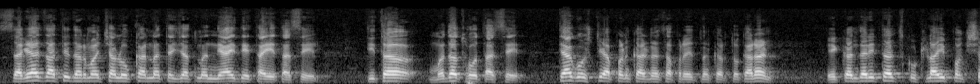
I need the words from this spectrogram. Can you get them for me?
सगळ्या जाती धर्माच्या लोकांना त्याच्यातनं न्याय देता येत असेल तिथं मदत होत असेल त्या गोष्टी आपण करण्याचा प्रयत्न करतो. कारण एकंदरीतच कुठलाही पक्ष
